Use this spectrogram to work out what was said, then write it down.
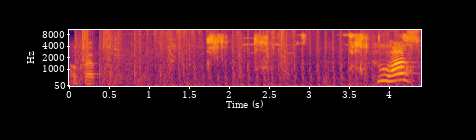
Oh crap. Who has?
